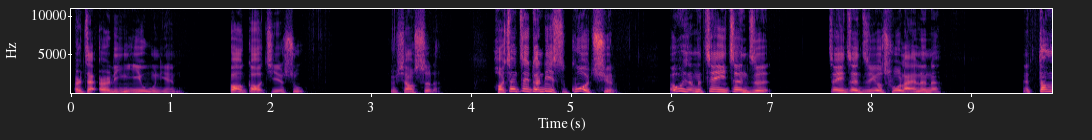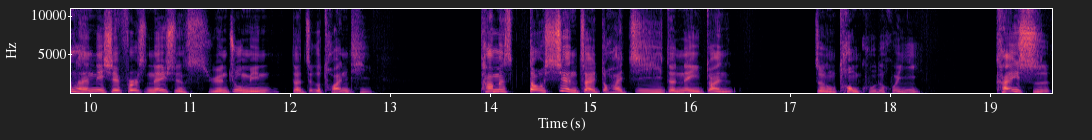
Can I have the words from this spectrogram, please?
而在二零一五年报告结束就消失了，好像这段历史过去了。而为什么这一阵子这一阵子又出来了呢？那当然，那些 First Nations 原住民的这个团体，他们到现在都还记忆的那一段这种痛苦的回忆，开始。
